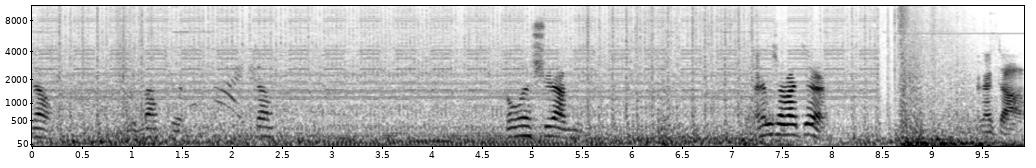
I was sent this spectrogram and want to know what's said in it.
No. Get back to it. No. Don't let it shoot at me. Enemies are right there. And I died.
